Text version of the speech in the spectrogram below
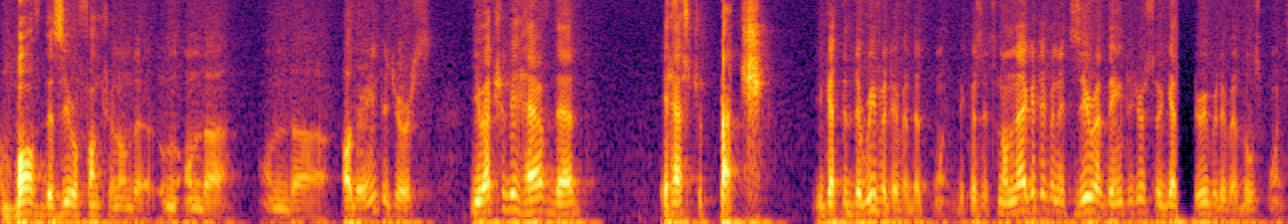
above the zero function on the on, the on the other integers, you actually have that it has to touch. You get the derivative at that point because it's non-negative and it's zero at the integer, so you get the derivative at those points.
